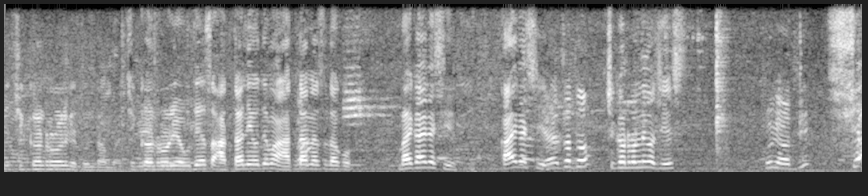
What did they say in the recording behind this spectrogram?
ते चिकन रोल घेतून थांबा. चिकन रोल येऊ दे असं हाताने येऊ दे मग हाताने असं दाखव. बाय काय कशी काय कशी तो. चिकन रोल नाही कशीस तू घ्यावती श्या.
